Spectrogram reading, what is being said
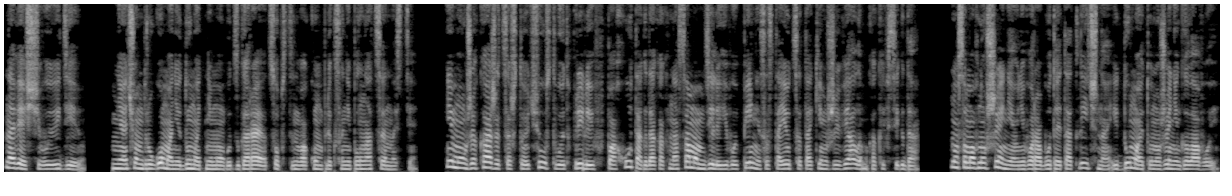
навязчивую идею. Ни о чем другом они думать не могут, сгорая от собственного комплекса неполноценности. Ему уже кажется, что чувствует прилив в паху, тогда как на самом деле его пенис остается таким же вялым, как и всегда. Но самовнушение у него работает отлично, и думает он уже не головой.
